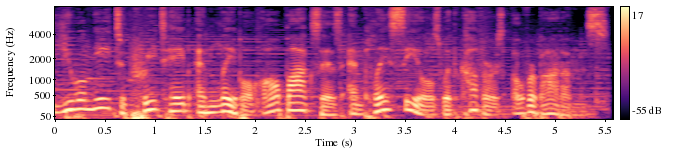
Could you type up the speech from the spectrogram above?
You will need to pre-tape and label all boxes and place seals with covers over bottoms.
